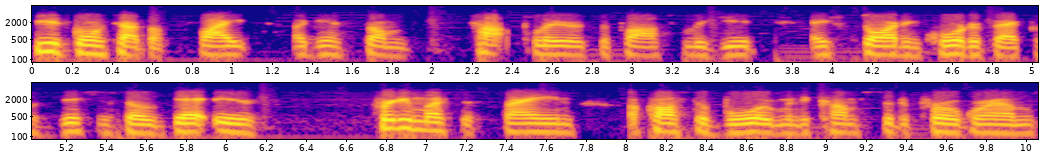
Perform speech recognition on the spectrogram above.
he is going to have to fight against some top players to possibly get a starting quarterback position. So that is pretty much the same across the board when it comes to the programs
